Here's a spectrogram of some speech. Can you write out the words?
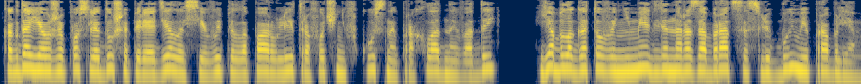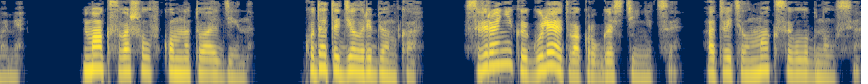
Когда я уже после душа переоделась и выпила пару литров очень вкусной прохладной воды, я была готова немедленно разобраться с любыми проблемами. Макс вошел в комнату один. «Куда ты дел ребенка?» «С Вероникой гуляет вокруг гостиницы», — ответил Макс и улыбнулся.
